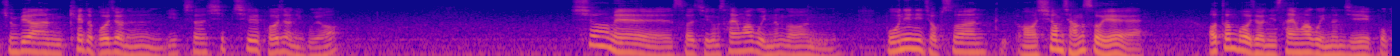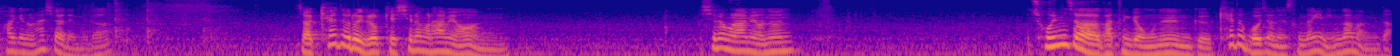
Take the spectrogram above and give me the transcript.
준비한 CAD 버전은 2017 버전이고요. 시험에서 지금 사용하고 있는 건 본인이 접수한 그, 어, 시험 장소에 어떤 버전이 사용하고 있는지 꼭 확인을 하셔야 됩니다. 자, CAD를 이렇게 실행을 하면 실행을 하면은 초임자 같은 경우는 그 CAD 버전에 상당히 민감합니다.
